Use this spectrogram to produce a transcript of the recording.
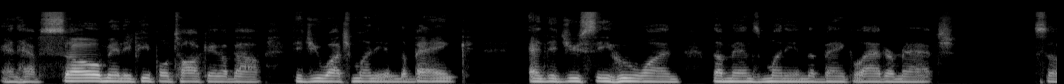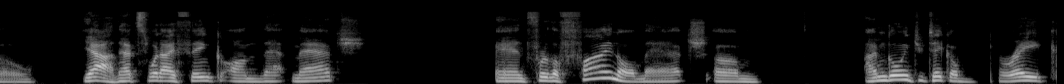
and have so many people talking about did you watch Money in the Bank? And did you see who won the men's Money in the Bank ladder match? So, yeah, that's what I think on that match. And for the final match, um, I'm going to take a break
